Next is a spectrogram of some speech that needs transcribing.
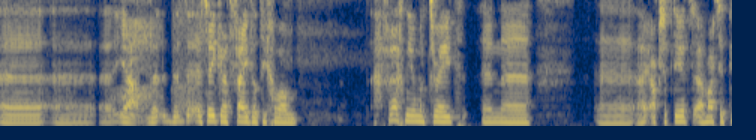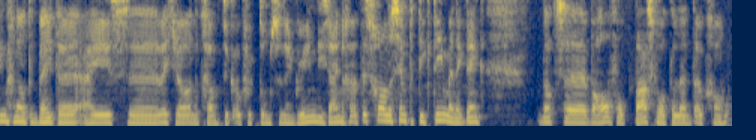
uh, ja, de, de, de, zeker het feit dat hij gewoon. Hij vraagt niet om een trade. En hij accepteert, hij maakt zijn teamgenoten beter. Hij is, weet je wel, en dat geldt natuurlijk ook voor Thompson en Green. Die zijn het is gewoon een sympathiek team. En ik denk dat ze behalve op basketbaltalent ook gewoon,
